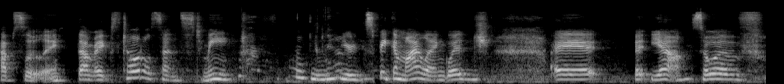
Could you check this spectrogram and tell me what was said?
Absolutely. That makes total sense to me. Yeah. You're speaking my language. I, uh, yeah. So of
